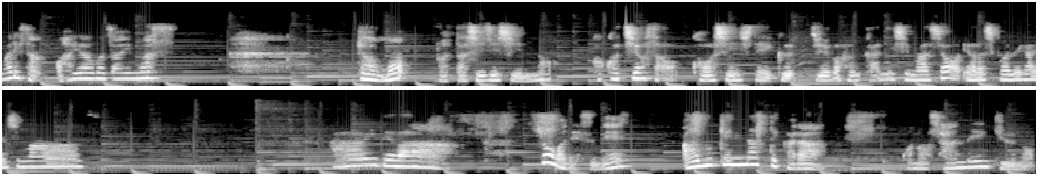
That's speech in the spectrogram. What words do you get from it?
まりさん、おはようございます。今日も私自身の心地よさを更新していく15分間にしましょう。よろしくお願いします。はい。では、今日はですね、仰向けになってからこの3連休の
